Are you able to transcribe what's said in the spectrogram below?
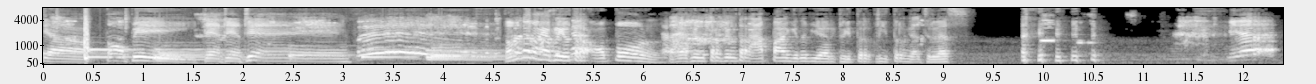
Gracia Tobing. Deng deng deng. Kamu kan pakai filter opol, pakai filter filter apa gitu biar glitter glitter nggak jelas. Biar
